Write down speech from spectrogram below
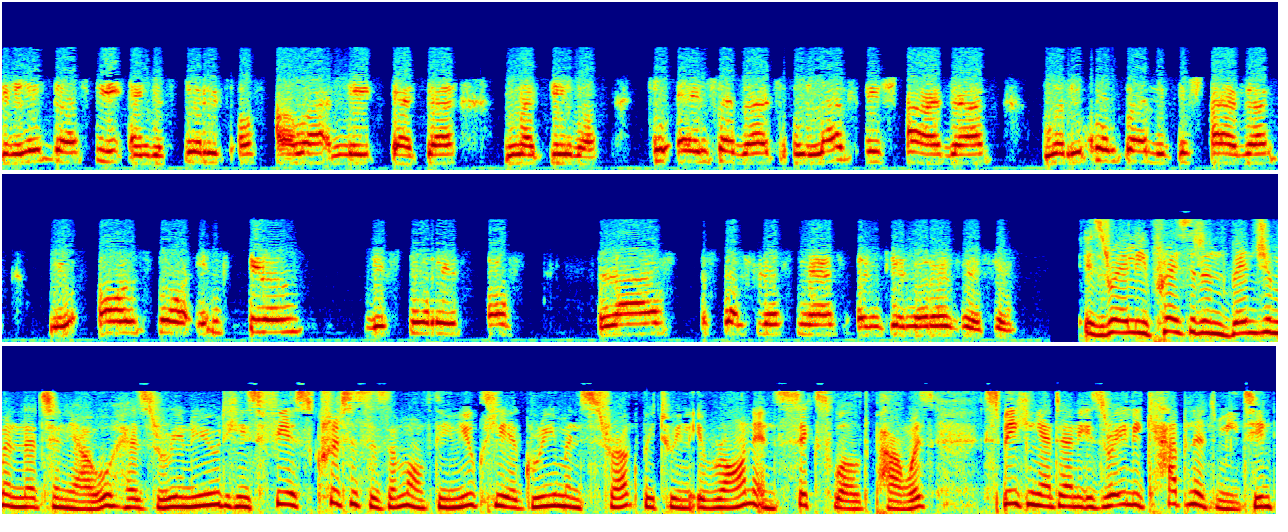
legacy and the spirit of our late Tata Madiba. To answer that, we love each other, we reconcile with each other, we also instill the spirit of love, selflessness, and generosity. Israeli President Benjamin Netanyahu has renewed his fierce criticism of the nuclear agreement struck between Iran and six world powers. Speaking at an Israeli cabinet meeting,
